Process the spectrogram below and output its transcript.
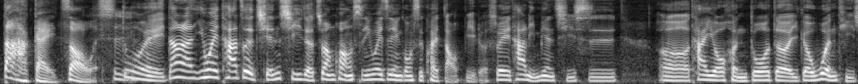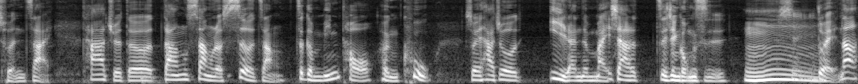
大改造。哎，是对，当然，因为他这个前期的状况，是因为这间公司快倒闭了，所以它里面其实呃，它有很多的一个问题存在。他觉得当上了社长这个名头很酷，所以他就。毅然的买下了这间公司，嗯，对，那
